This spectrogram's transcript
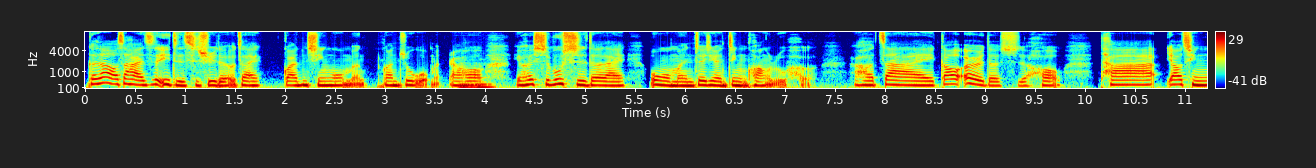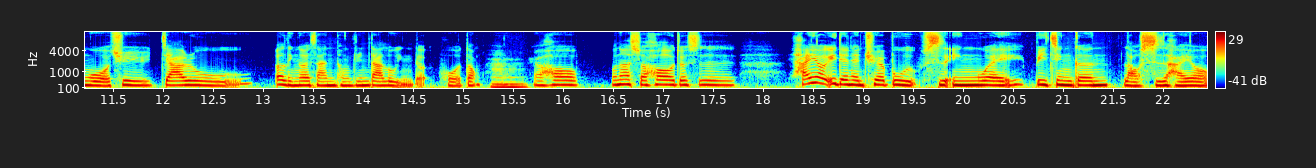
可是老师还是一直持续的有在关心我们、关注我们，然后也会时不时的来问我们最近的近况如何。然后在高二的时候，他邀请我去加入二零二三童军大露营的活动。嗯，然后。我那时候就是还有一点点却步，是因为毕竟跟老师还有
